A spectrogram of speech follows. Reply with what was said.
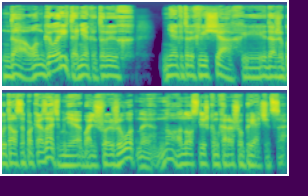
Да, он говорит о некоторых... некоторых вещах и даже пытался показать мне большое животное, но оно слишком хорошо прячется.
